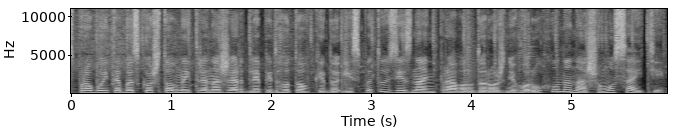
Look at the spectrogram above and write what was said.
Спробуйте безкоштовний тренажер для підготовки до іспиту зі знань правил дорожнього руху на нашому сайті.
